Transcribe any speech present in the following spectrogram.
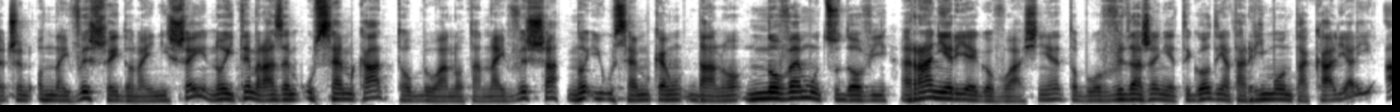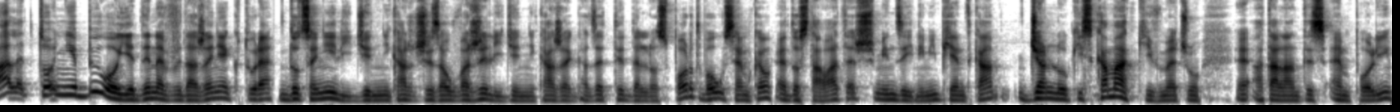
e, czy od najwyższej do najniższej. No i tym razem ósemka to była nota najwyższa, no i ósemkę dano nowemu cudowi Ranieriego właśnie to było wydarzenie tygodnia, ta Rimonta Cagliari, ale to nie było jedyne wydarzenie, które docenili dziennikarze, czy zauważyli dziennikarze Gazety dello Sport, bo ósemkę dostała też m.in. piętka Gianluki Scamacchi w meczu e, Atalanty z Empoli.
